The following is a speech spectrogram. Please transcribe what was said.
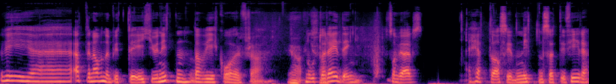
Vi, eh, etter navnebyttet i 2019, da vi gikk over fra ja, Not og Reiding, som vi har hett siden 1974,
